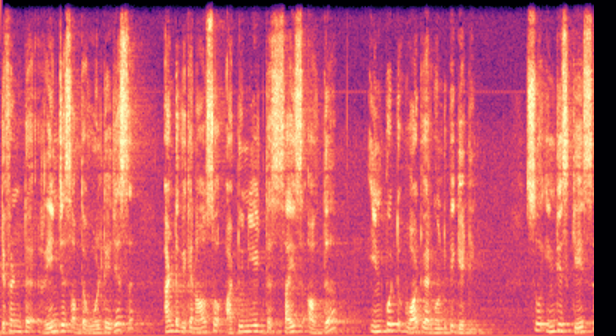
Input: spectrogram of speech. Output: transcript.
different ranges of the voltages and we can also attenuate the size of the input what we are going to be getting. So in this case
